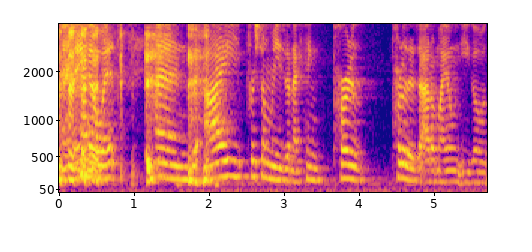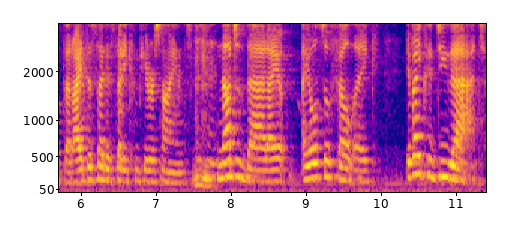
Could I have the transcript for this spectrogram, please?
and they know it. And I, for some reason, I think part of part of this out of my own ego that I decided to study computer science. Mm-hmm. Not just that, I I also felt like if I could do that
